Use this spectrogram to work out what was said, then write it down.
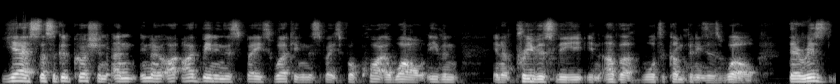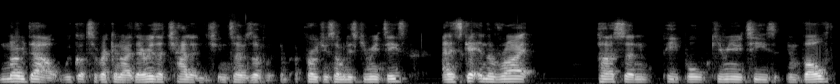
Yes, that's a good question. And you know, I, have been in this space, working in this space for quite a while, even you know, previously in other water companies as well. There is no doubt we've got to recognise there is a challenge in terms of approaching some of these communities, and it's getting the right person, people, communities involved.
